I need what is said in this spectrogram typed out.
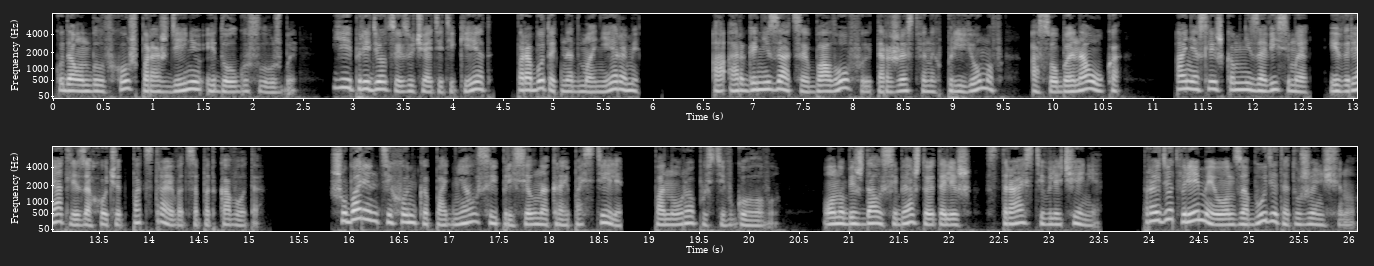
куда он был вхож по рождению и долгу службы. Ей придется изучать этикет, поработать над манерами, а организация балов и торжественных приемов — особая наука. Аня слишком независимая и вряд ли захочет подстраиваться под кого-то. Шубарин тихонько поднялся и присел на край постели, понуро опустив голову. Он убеждал себя, что это лишь страсть и влечение. Пройдет время, и он забудет эту женщину.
